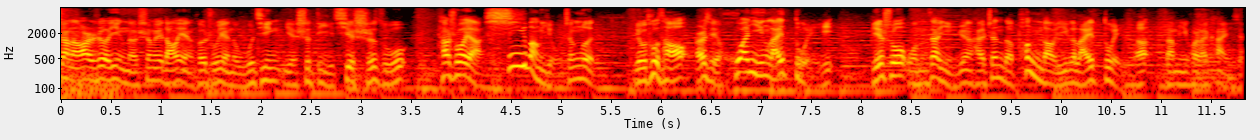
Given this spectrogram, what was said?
战狼二》热映呢，身为导演和主演的吴京也是底气十足。他说呀，希望有争论，有吐槽，而且欢迎来怼。别说我们在影院还真的碰到一个来怼的，咱们一块来看一下。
